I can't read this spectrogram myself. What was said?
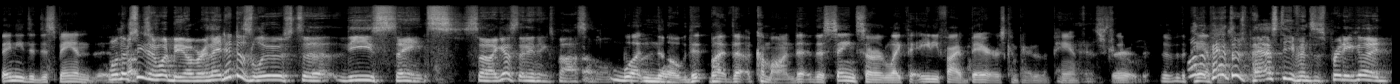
they need to disband. the Well, their Bucs. season would be over, and they did just lose to these Saints. So I guess anything's possible. What? No, th- but the, come on. The, the Saints are like the 85 Bears compared to the Panthers. The, the, the Well, the Panthers. Panthers' pass defense is pretty good,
